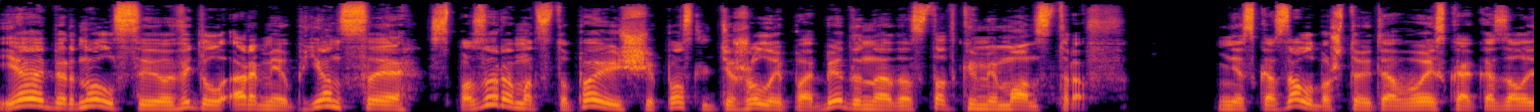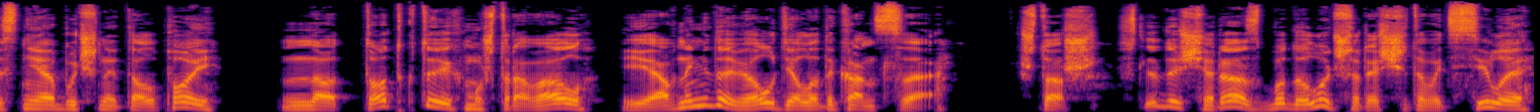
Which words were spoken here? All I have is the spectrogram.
Я обернулся и увидел армию пьонцы, с позором отступающей после тяжелой победы над остатками монстров. Не сказал бы, что это войско оказалось необычной толпой, но тот, кто их муштровал, явно не довел дело до конца. Что ж, в следующий раз буду лучше рассчитывать силы.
